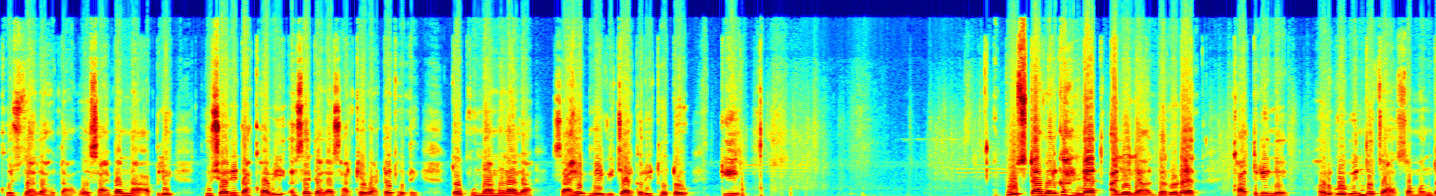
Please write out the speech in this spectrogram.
खुश झाला होता व साहेबांना आपली हुशारी दाखवावी असे त्याला सारखे वाटत होते. तो पुन्हा म्हणाला साहेब मी विचार करीत होतो की पोस्टावर घालण्यात आलेल्या दरोड्यात खात्रीने हरगोविंदचा संबंध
